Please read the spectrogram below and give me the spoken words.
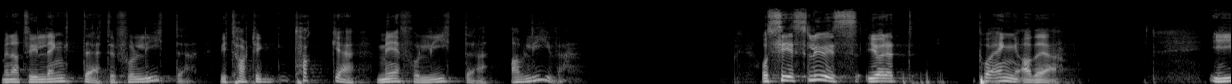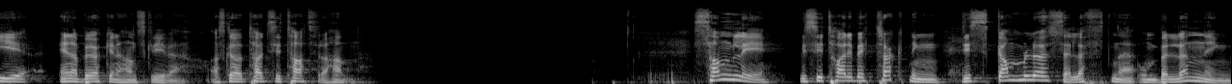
men at vi lengter etter for lite. Vi tar til takke med for lite av livet. Og C.S. Lewis gjør et poeng av det. i en av bøkene han skriver. Jeg skal ta et sitat fra han. Sannelig, hvis vi tar i betraktning de skamløse løftene om belønning,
